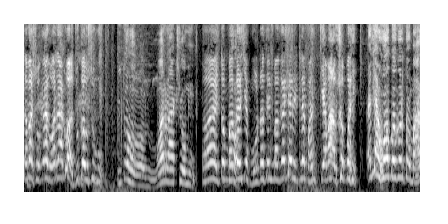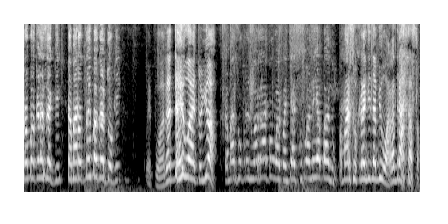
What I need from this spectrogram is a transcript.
તમારા છોકરા વર રાખો હજુ કહું છું હું. એ તો વર રાખશો હું. હા એ તો બગડશે. મોટો થઈને બગડશે ને એટલે પણ કેવા આવશો પછી. એટલે હો બગડતો મારો બગડે છે કે? તમારો જ નહીં બગડતો કે? કોઈ જ નહીં હોય તો લ્યો. તમારા છોકરાને વર રાખો હોય પંચાયત કૂટવા નહીં આપવાનું. અમારા છોકરાની તમે વર જ છો.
